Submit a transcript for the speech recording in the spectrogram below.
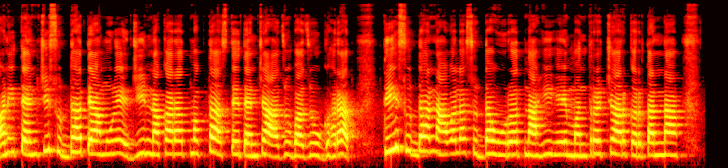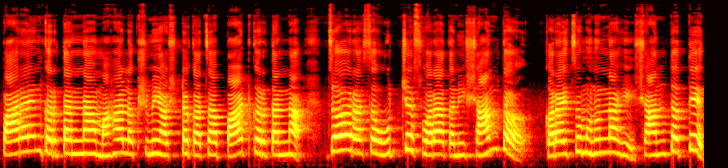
आणि त्यांची सुद्धा त्यामुळे जी नकारात्मकता असते त्यांच्या आजूबाजू घरात ती सुद्धा नावाला सुद्धा उरत नाही. हे मंत्रोच्चार करताना पारायण करताना महालक्ष्मी अष्टकाचा पाठ करताना जर असं उच्च स्वरात आणि शांत करायचं म्हणून नाही शांततेत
